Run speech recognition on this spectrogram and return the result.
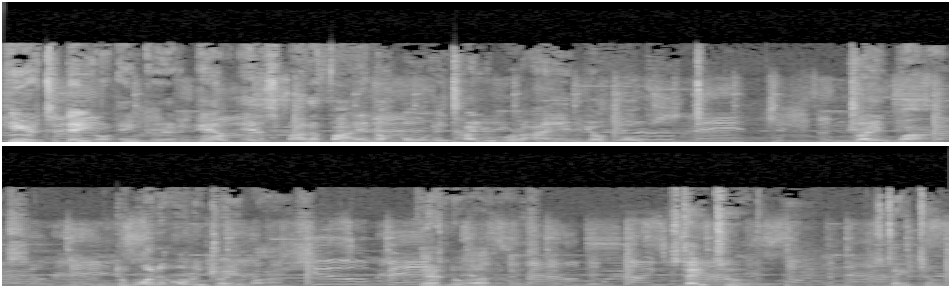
Here today on Anchor FM and Spotify and the whole entire world, I am your host, Dre Wise, the one and only Dre Wise. There's no other. Stay tuned. Stay tuned.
